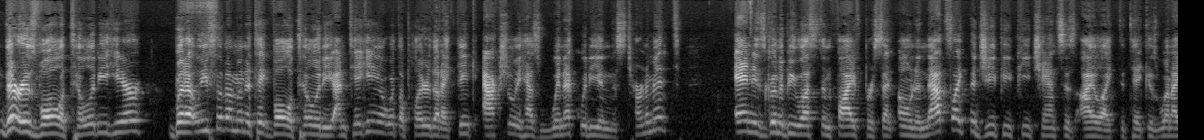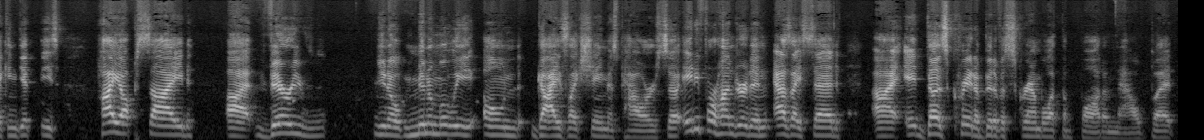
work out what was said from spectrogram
There is volatility here, but at least if I'm going to take volatility, I'm taking it with a player that I think actually has win equity in this tournament and is going to be less than 5% owned. And that's like the GPP chances I like to take is when I can get these high upside, uh, very you know minimally owned guys like Seamus Powers. So 8400, and as I said, uh, it does create a bit of a scramble at the bottom now, but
